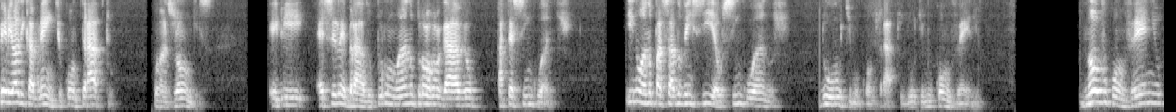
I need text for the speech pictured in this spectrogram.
periodicamente, o contrato com as ONGs, ele é celebrado por um ano prorrogável até cinco anos. E no ano passado vencia os cinco anos do último contrato, do último convênio. Novo convênio,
